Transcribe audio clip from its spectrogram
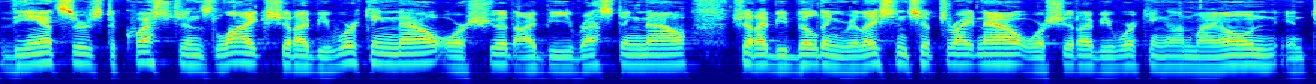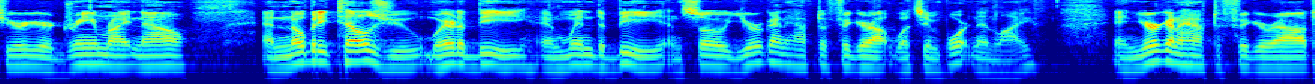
the answers to questions like Should I be working now or should I be resting now? Should I be building relationships right now or should I be working on my own interior dream right now? And nobody tells you where to be and when to be. And so you're going to have to figure out what's important in life and you're going to have to figure out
